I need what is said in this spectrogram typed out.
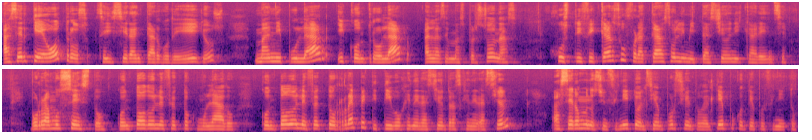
hacer que otros se hicieran cargo de ellos, manipular y controlar a las demás personas, justificar su fracaso, limitación y carencia. Borramos esto con todo el efecto acumulado, con todo el efecto repetitivo generación tras generación, a cero menos infinito el 100% del tiempo con tiempo infinito.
